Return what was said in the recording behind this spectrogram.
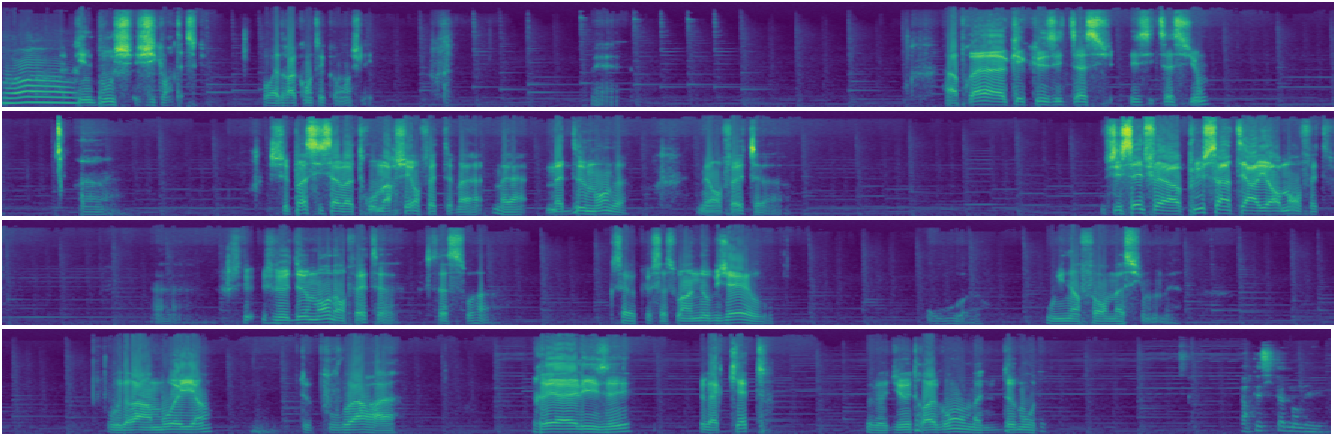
Wow. Une bouche gigantesque. Je pourrais te raconter comment je l'ai. Mais... Après quelques hésitations, hésitations euh, je sais pas si ça va trop marcher en fait ma, ma, ma demande, mais en fait euh, j'essaie de faire plus intérieurement en fait. Euh, je, demande en fait euh, que ça soit que ça, soit un objet ou ou, euh, ou une information. Je voudrais un moyen de pouvoir euh, réaliser la quête que le dieu dragon m'a demandé. Alors qu'est-ce qu'il t'a demandé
